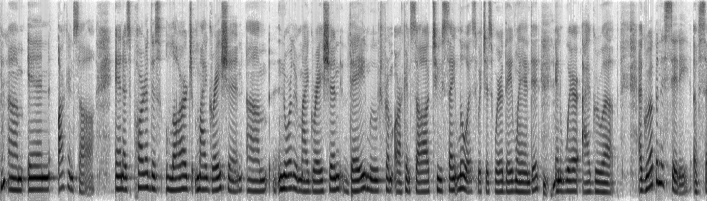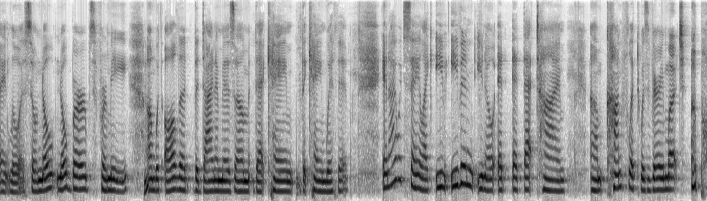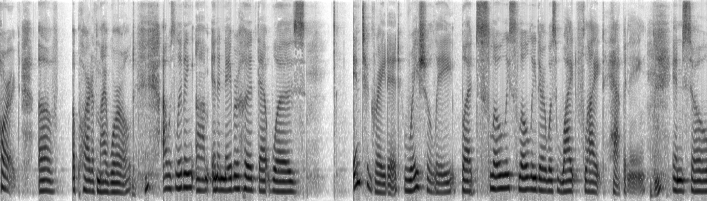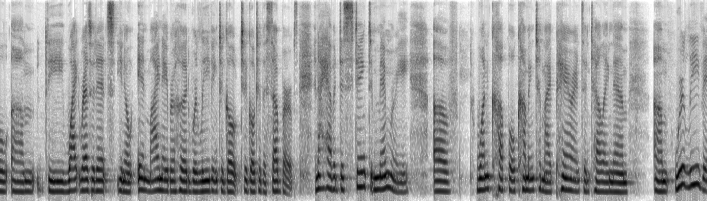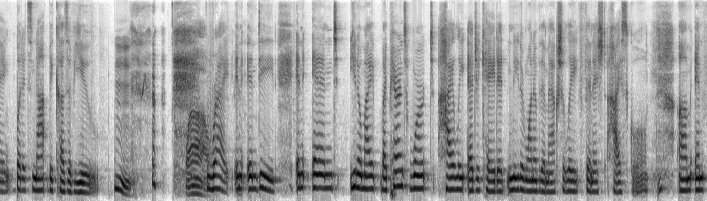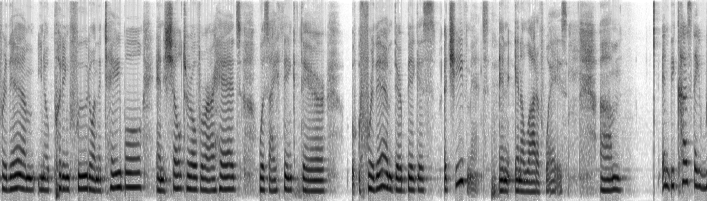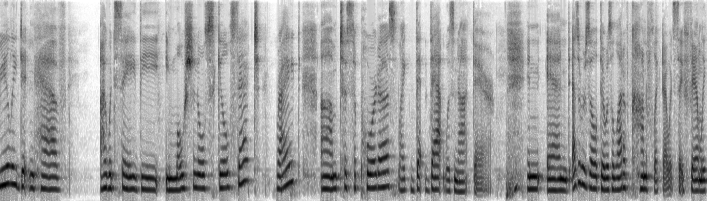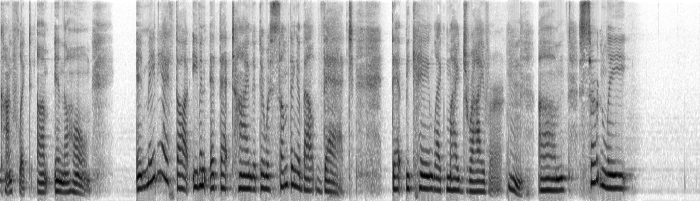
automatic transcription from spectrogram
um, in Arkansas. And as part of this large migration, um, northern migration, they moved from Arkansas to St. Louis, which is where they landed mm-hmm. and where I grew up. I grew up in the city of St. Louis, so no no burbs for me, mm-hmm. um, with all the, the dynamism that came that came with it. And I would say, like e- even you know at at that time, um, conflict was very much a part of a part of my world. Mm-hmm. I was living um, in a neighborhood that was integrated racially, but slowly, slowly there was white flight happening. Mm-hmm. And so um, the white residents, you know, in my neighborhood were leaving to go to go to the suburbs. And I have a distinct memory of one couple coming to my parents and telling them, um, we're leaving, but it's not because of you. Hmm. wow. right. In, indeed. And and you know, my, my parents weren't highly educated. Neither one of them actually finished high school. Um, and for them, you know, putting food on the table and shelter over our heads was, I think, their, for them, their biggest achievement in, in a lot of ways. Um, and because they really didn't have, I would say, the emotional skill set, right, um, to support us, like that, that was not there. And, and as a result, there was a lot of conflict, I would say, family conflict um, in the home. And maybe I thought, even at that time, that there was something about that that became like my driver. Mm. Um, certainly,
